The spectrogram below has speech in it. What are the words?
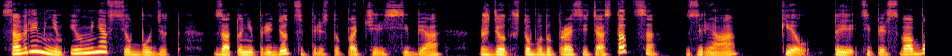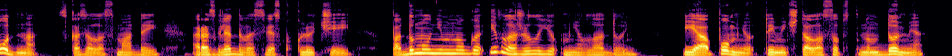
«Со временем и у меня все будет. Зато не придется переступать через себя. Ждет, что буду просить остаться? Зря. Кел, ты теперь свободна», – сказала Смодей, разглядывая связку ключей. Подумал немного и вложил ее мне в ладонь. «Я помню, ты мечтала о собственном доме».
